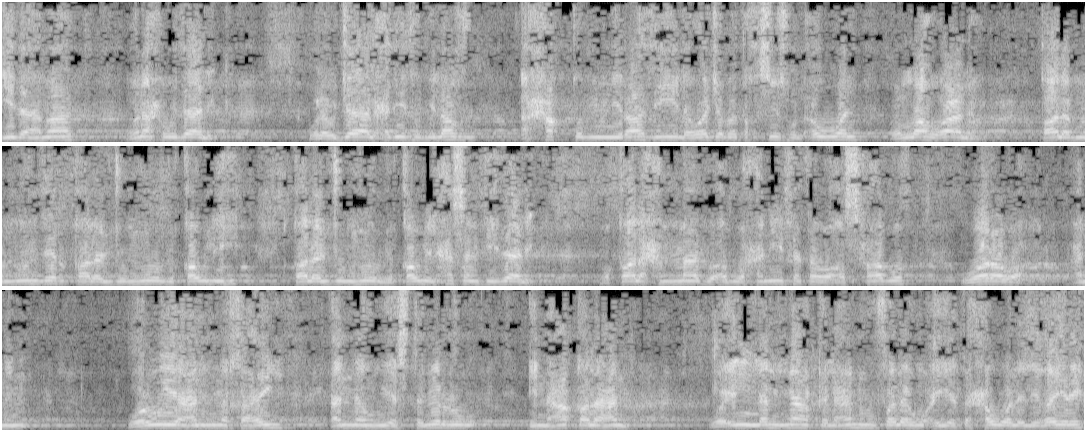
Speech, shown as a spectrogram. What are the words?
إذا مات ونحو ذلك. ولو جاء الحديث بلفظ أحق بميراثه لوجب تخصيص الأول والله أعلم. قال ابن المنذر قال الجمهور بقوله قال الجمهور بقول الحسن في ذلك. وقال حماد وأبو حنيفة وأصحابه وروى عن وروي عن النخعي أنه يستمر إن عقل عنه وإن لم يعقل عنه فله أن يتحول لغيره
